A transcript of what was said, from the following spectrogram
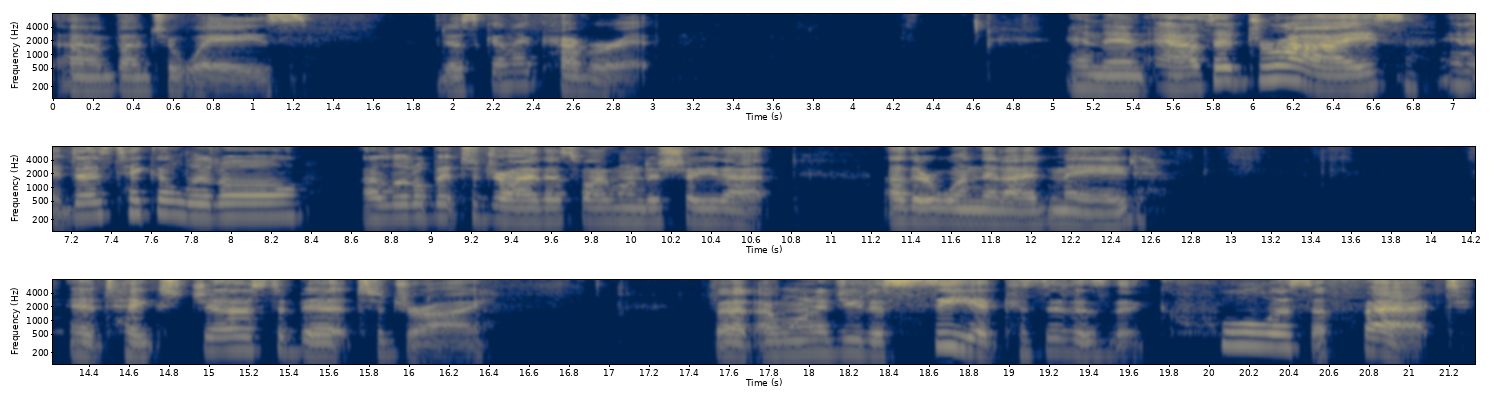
a bunch of ways. I'm just going to cover it. And then as it dries, and it does take a little, a little bit to dry. That's why I wanted to show you that other one that I'd made. It takes just a bit to dry. But I wanted you to see it because it is the coolest effect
